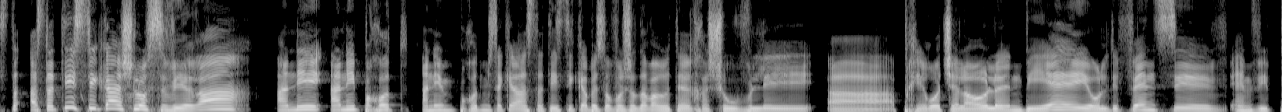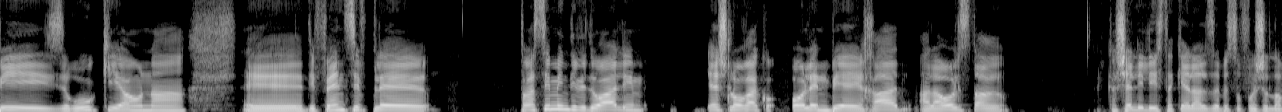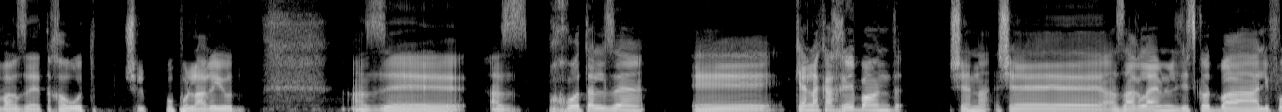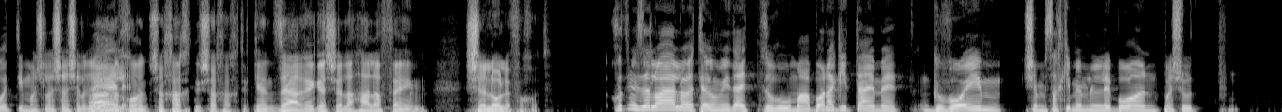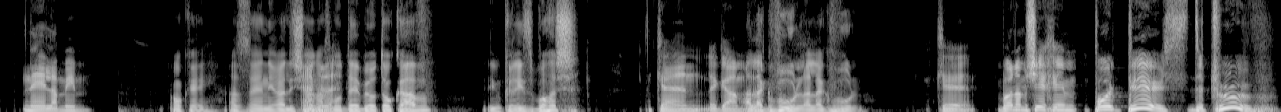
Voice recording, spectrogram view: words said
הסט- הסטטיסטיקה שלו סבירה, אני, אני, פחות, אני פחות מסתכל על הסטטיסטיקה בסופו של דבר, יותר חשוב לי הבחירות של ה-all NBA, all defensive, MVP, רוקי העונה, defensive player, פרסים אינדיבידואליים, יש לו רק all NBA אחד, על ה-all-star קשה לי להסתכל על זה, בסופו של דבר זה תחרות של פופולריות. אז, אה, אז פחות על זה. אה, כן לקח ריבאונד שנ- שעזר להם לזכות באליפות עם השלשה של אה, ראל. נכון, שכחתי, שכחתי, כן. זה הרגע של ההל הפיים, שלו לפחות. חוץ מזה לא היה לו יותר מדי תרומה, בוא נגיד את האמת, גבוהים שמשחקים עם לברון פשוט נעלמים. אוקיי, אז אה, נראה לי שאנחנו די באותו קו, עם קריס בוש. כן, לגמרי. על הגבול, על הגבול. כן. בוא נמשיך עם פול פירס, The Truth.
